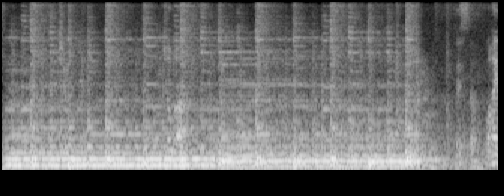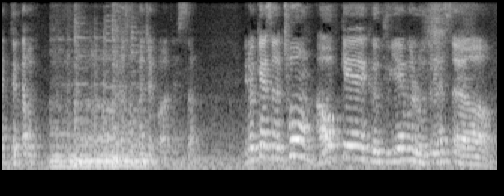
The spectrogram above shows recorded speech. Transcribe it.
잠시만요. 멈춰봐. 음, 됐어. 와, 됐다고. 거 됐어. 이렇게 해서 총 9개 그 VM을 로드를 했어요.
